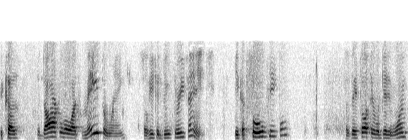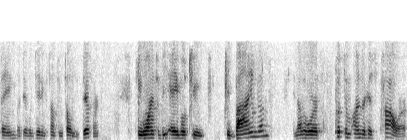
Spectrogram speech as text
because the Dark Lord made the ring so he could do three things. He could fool people because they thought they were getting one thing, but they were getting something totally different. He wanted to be able to to bind them, in other words, put them under his power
